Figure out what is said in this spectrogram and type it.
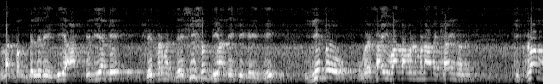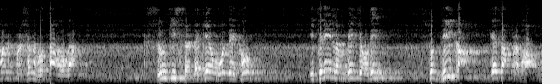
लगभग मिल रही थी ऑस्ट्रेलिया के क्षेत्र में, जैसी शुद्धियाँ देखी गई थी। ये तो वैसा ही वातावरण बना रखा इन्होंने। कितना मन प्रसन्न होता होगा। उनकी सड़कें वो देखो, इतनी लंबी चौड़ी शुद्धि का कैसा प्रभाव?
